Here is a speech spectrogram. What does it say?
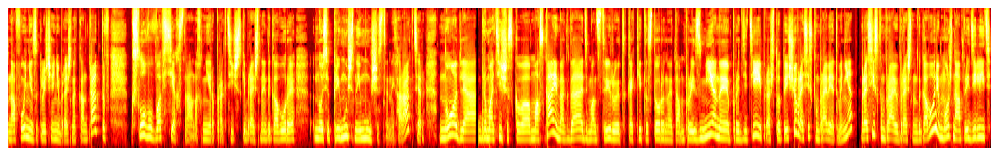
на фоне заключения брачных контрактов. К слову, во всех странах мира практически брачные договоры носят преимущественно имущественный характер, но для драматического мазка иногда демонстрируют какие-то стороны там про измены, про детей, про что-то еще. В российском праве этого нет. В российском праве в брачном договоре можно определить,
